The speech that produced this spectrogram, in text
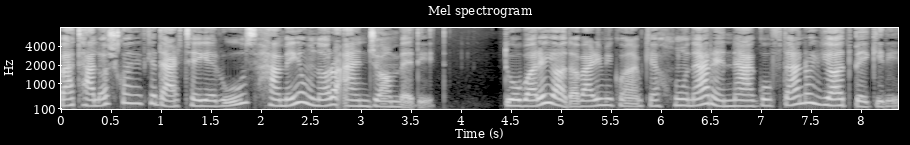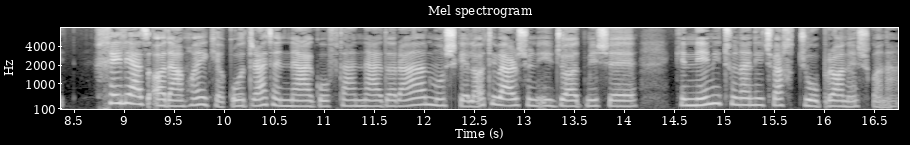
و تلاش کنید که در طی روز همه اونا رو انجام بدید. دوباره یادآوری می‌کنم که هنر نگفتن رو یاد بگیرید. خیلی از آدم هایی که قدرت نگفتن ندارن مشکلاتی برشون ایجاد میشه که نمی‌تونن هیچ وقت جبرانش کنن.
